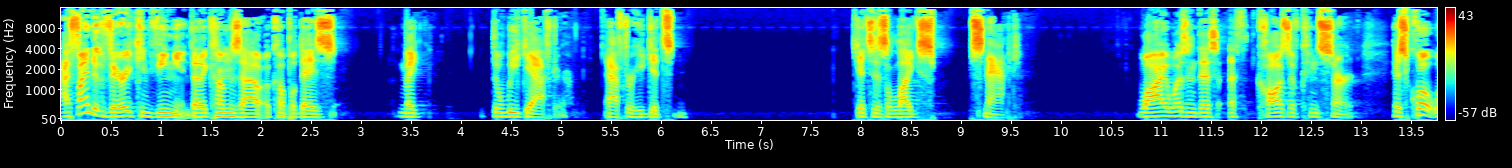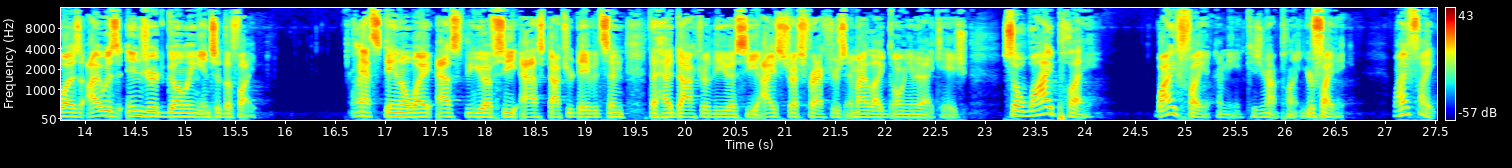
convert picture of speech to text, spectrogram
I find it very convenient that it comes out a couple days like the week after after he gets gets his leg snapped. Why wasn't this a cause of concern? His quote was, I was injured going into the fight. Asked Dana White, ask the UFC, ask Dr. Davidson, the head doctor of the UFC. I had stress fractures in my leg going into that cage. So why play? Why fight? I mean, because you're not playing, you're fighting. Why fight?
